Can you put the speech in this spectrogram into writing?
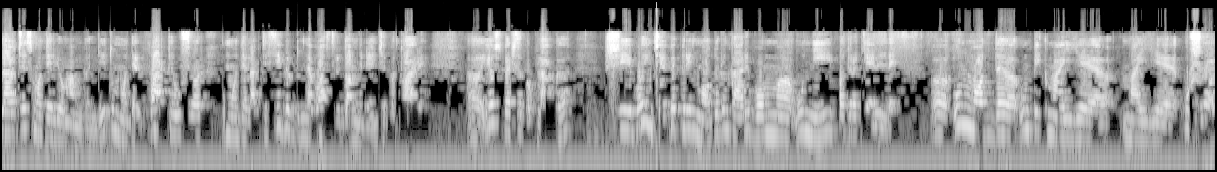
La acest model eu m-am gândit, un model foarte ușor, un model accesibil dumneavoastră, doamnele începătoare. Uh, eu sper să vă placă și voi începe prin modul în care vom uh, uni pătrățelele. Uh, un mod un pic mai, mai ușor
